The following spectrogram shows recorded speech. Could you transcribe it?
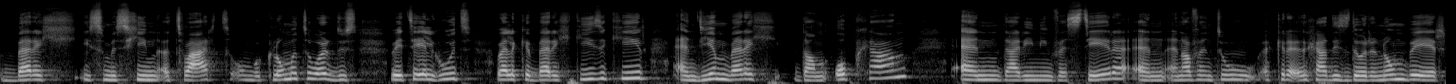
berg is misschien het waard om beklommen te worden. Dus weet heel goed welke berg kies ik hier. En die een berg dan opgaan en daarin investeren. En, en af en toe gaat iets door een omweer.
